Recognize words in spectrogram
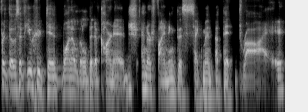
for those of you who did want a little bit of carnage and are finding this segment a bit dry,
